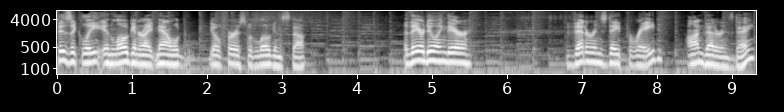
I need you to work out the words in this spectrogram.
physically in Logan right now, we'll go first with Logan stuff. They are doing their Veterans Day parade on Veterans Day.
